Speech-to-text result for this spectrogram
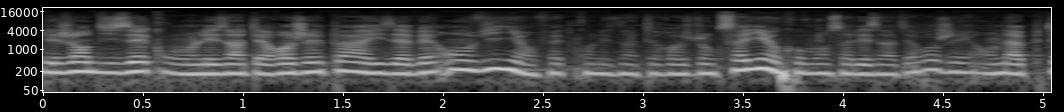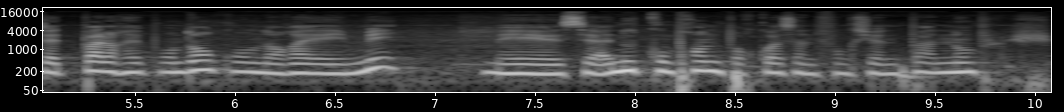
Les gens disaient qu'on les interrogeait pas, ils avaient envie en fait qu'on les interroge. Donc ça y est, on commence à les interroger. On n'a peut-être pas le répondant qu'on aurait aimé, mais c'est à nous de comprendre pourquoi ça ne fonctionne pas non plus.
